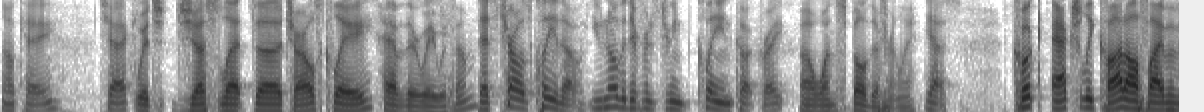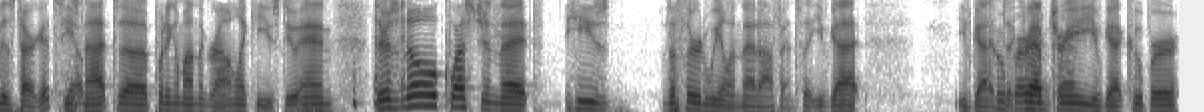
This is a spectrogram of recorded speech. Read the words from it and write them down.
okay, check. which just let uh, Charles Clay have their way with them. That's Charles Clay, though. You know the difference between Clay and Cook, right? Uh, one spelled differently. Yes. Cook actually caught all five of his targets. He's Yep. not uh, putting them on the ground like he used to, and there's no question that he's the third wheel in that offense. That you've got, you've got uh, Cooper and Crabtree, Crabtree. you've got Cooper.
